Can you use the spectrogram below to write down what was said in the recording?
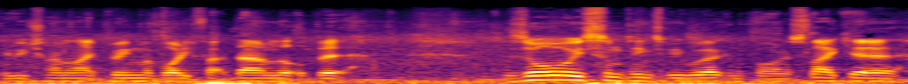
maybe trying to like bring my body fat down a little bit there's always something to be working upon. It's like a,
